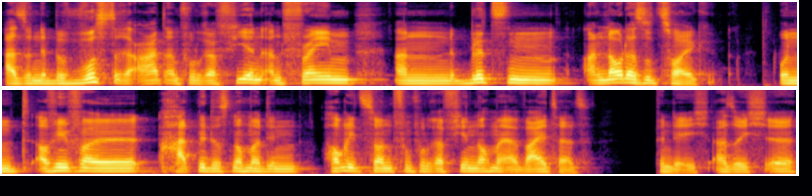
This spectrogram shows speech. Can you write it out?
Also eine bewusstere Art an Fotografieren, an Frame, an Blitzen, an lauter so Zeug. Und auf jeden Fall hat mir das nochmal den Horizont vom Fotografieren nochmal erweitert, finde ich. Also ich, äh,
